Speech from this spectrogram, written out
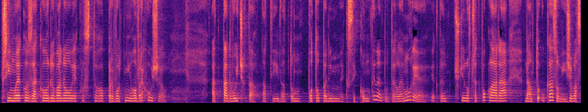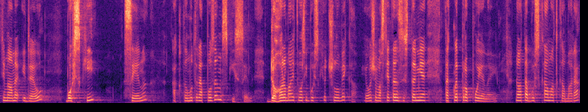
přímo jako zakódovanou jako z toho prvotního vrchu. Že jo. A ta dvojčata na, tý, na tom potopeném jaksi kontinentu, té Lemurie, jak ten Čutinov předpokládá, nám to ukazují, že vlastně máme ideu, božský syn, a k tomu teda pozemský syn. Dohromady tvoří božského člověka, jo? že vlastně ten systém je takhle propojený. No a ta božská matka Mara,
